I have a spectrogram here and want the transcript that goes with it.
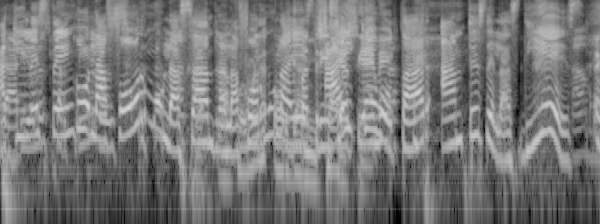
aquí les tengo la fórmula, Sandra. La fórmula es, hay que votar antes de las 10. Ah,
